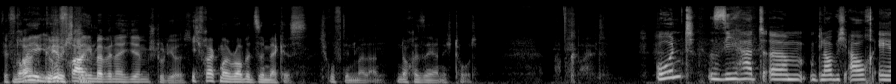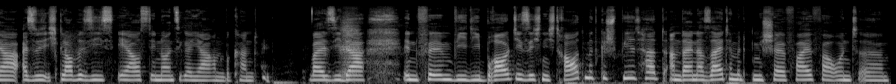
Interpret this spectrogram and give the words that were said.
Wir Neue fragen, wir Gerüchte. fragen ihn mal, wenn er hier im Studio ist. Ich frage mal Robert Zemeckis. Ich rufe den mal an. Noch ist er ja nicht tot. Aber bald. Und sie hat, ähm, glaube ich, auch eher, also ich glaube, sie ist eher aus den 90er Jahren bekannt. Weil sie da in Filmen wie Die Braut, die sich nicht traut, mitgespielt hat. An deiner Seite mit Michelle Pfeiffer und ähm,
